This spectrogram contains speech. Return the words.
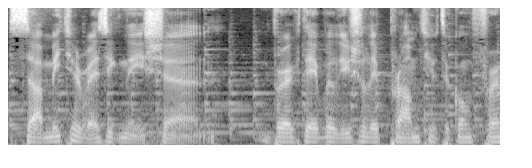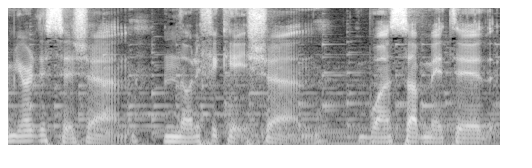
Submit your resignation. Workday will usually prompt you to confirm your decision. Notification. Once submitted,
